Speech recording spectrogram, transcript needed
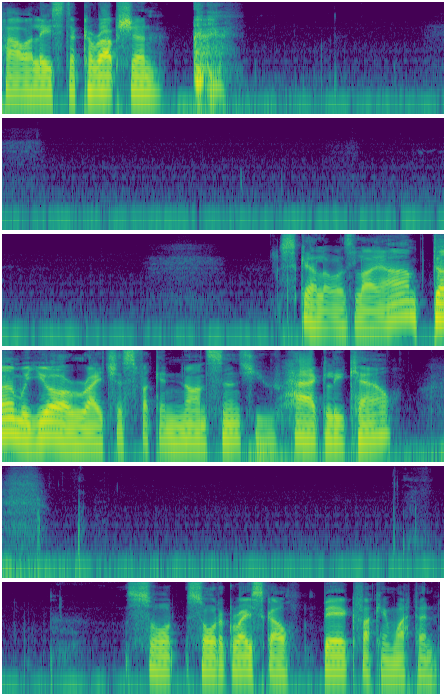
Power leads to corruption. Skeletor's like, I'm done with your righteous fucking nonsense, you haggly cow. Sword, sword of Grayskull, big fucking weapon.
